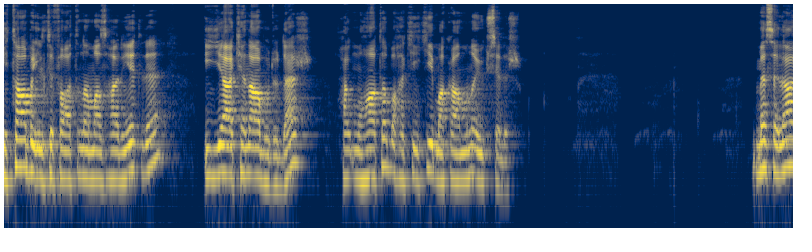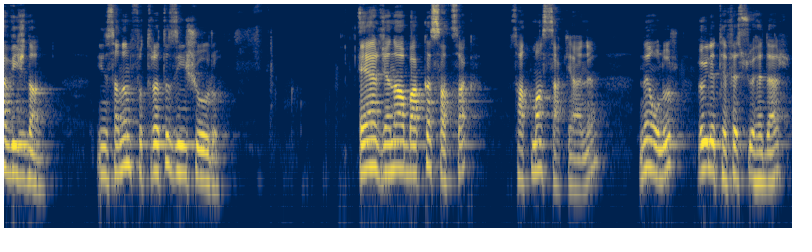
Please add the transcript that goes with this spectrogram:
hitabı iltifatına mazhariyetle İyyâke nâbudu der, muhatabı hakiki makamına yükselir. Mesela vicdan, insanın fıtratı zişuru. Eğer Cenab-ı Hakk'a satsak, satmazsak yani ne olur? Öyle tefessüh eder,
